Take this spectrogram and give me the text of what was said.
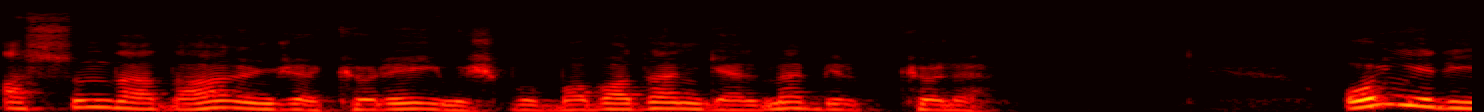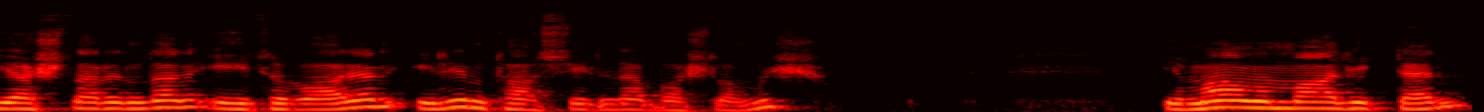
aslında daha önce köleymiş bu. Babadan gelme bir köle. 17 yaşlarından itibaren ilim tahsiline başlamış. İmam Malik'ten,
